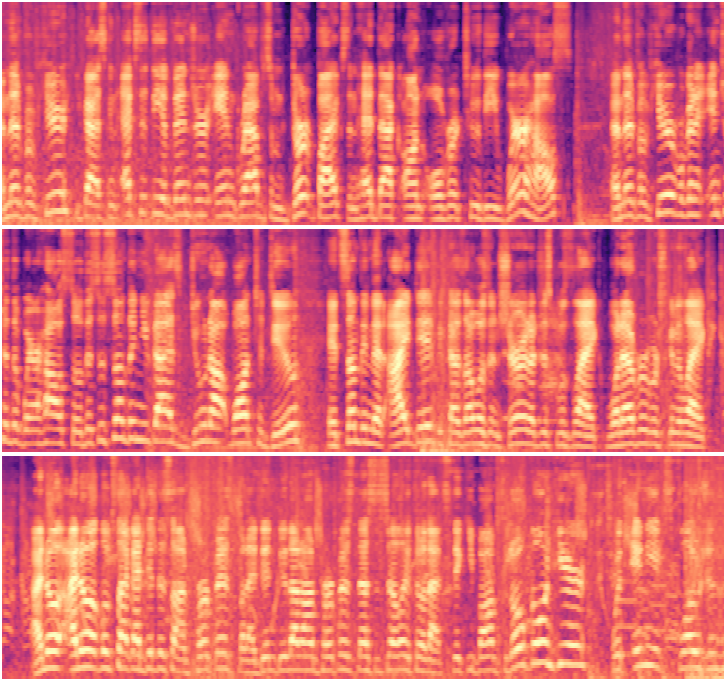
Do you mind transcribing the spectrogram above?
And then from here, you guys can exit the Avenger and grab some dirt bikes and head back on over to the warehouse. And then from here, we're going to enter the warehouse. So this is something you guys do not want to do. It's something that I did because I wasn't sure. And I just was like, whatever, we're just going to like... I know I know it looks like I did this on purpose, but I didn't do that on purpose necessarily. Throw that sticky bomb. So don't go in here with any explosions,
